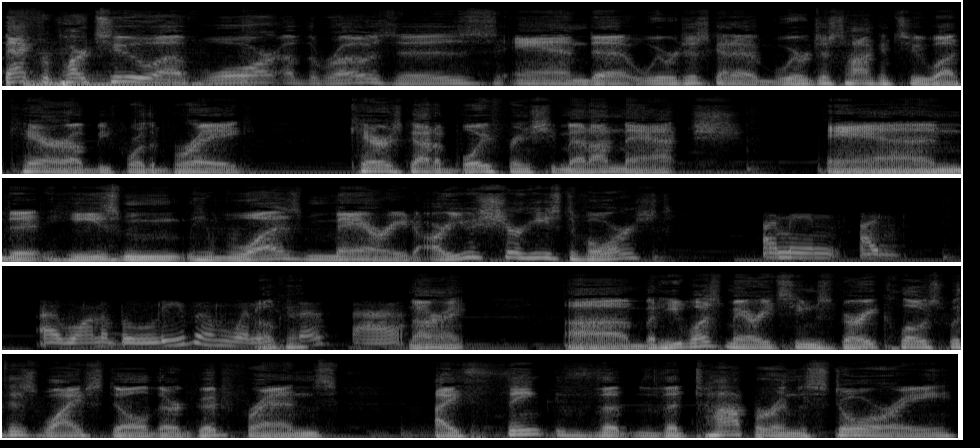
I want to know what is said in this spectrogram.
Back for part two of War of the Roses, and uh, we were just gonna we were just talking to uh, Kara before the break. Kara's got a boyfriend she met on Match, and he's he was married. Are you sure he's divorced? I mean, I I want to believe him when he says that. All right. Uh, but he was married, seems very close with his wife still. They're good friends. I think the the topper in the story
